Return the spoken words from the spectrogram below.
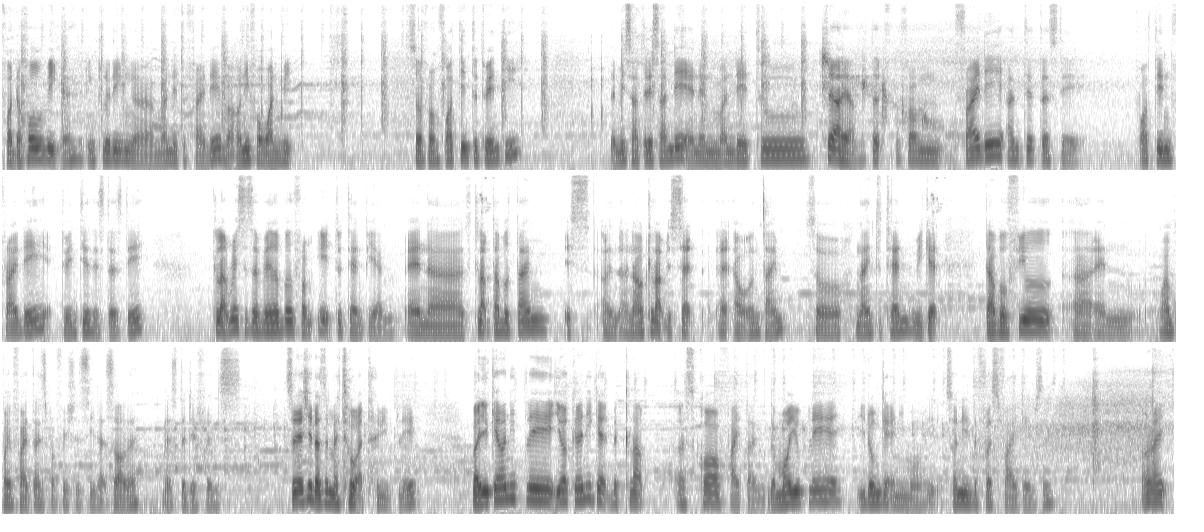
for the whole week, eh, including uh, Monday to Friday, but only for one week. So from 14 to 20, that means Saturday, Sunday, and then Monday to so yeah, yeah, from Friday until Thursday. 14 Friday, 20th is Thursday. Club race is available from 8 to 10 p.m. And uh, club double time is and, our club is set at our own time. So 9 to 10 we get double fuel uh, and 1.5 times proficiency. That's all. Eh? That's the difference. So it actually doesn't matter what time you play. But you can only play, you can only get the club uh, score 5 times. The more you play, you don't get any more. It's only the first 5 games. Eh? Alright.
